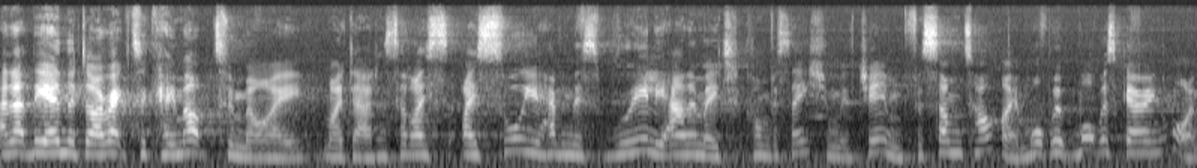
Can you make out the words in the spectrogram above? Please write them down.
And at the end, the director came up to my, my dad and said, I, I saw you having this really animated conversation with Jim for some time. What, what was going on?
